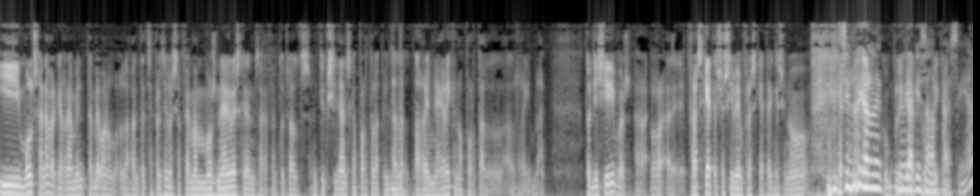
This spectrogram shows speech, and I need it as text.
i molt sana perquè realment també bueno, l'avantatge per exemple si el fem amb molts negres que ens agafem tots els antioxidants que porta la pell del, del raïm negre i que no porta el, el raïm blanc tot i així, doncs, fresquet, això sí, ben fresquet, eh, que si no... Si no hi ha, no hi ha qui se la passi, eh?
